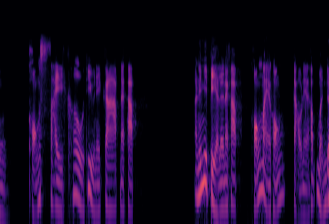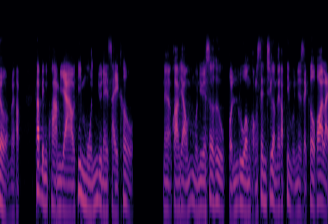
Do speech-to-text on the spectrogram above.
งของไซเคิลที่อยู่ในกราฟนะครับ อันนี้มีเปลี่ยนเลยนะครับ ของใหม่ของเก่าเนี่ยครับเหมือนเดิมนะครับ ถ้าเป็นความยาวที่หมุนอยู่ในไซเคิลนะความยาวหมุนอยู่ในไซเคิลคือผลรวมของเส้นเชื่อมนะครับที่หมุนอยู่ในไซเคิลเพราะอะไร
